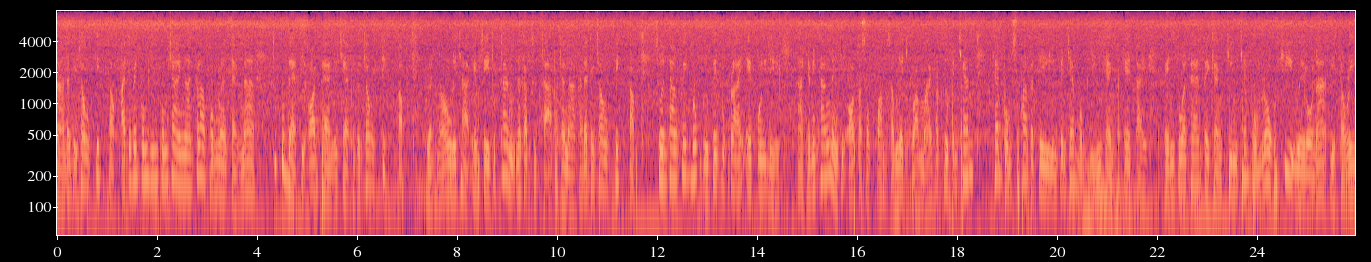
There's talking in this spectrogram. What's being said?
นาได้ที่ช่อง TikTok อาจจะเป็นผมหญิงผมชายงานกล้าผมงานแต่งหน้า ทุกรูปแบบที่ออนแพนหรือแชร์ไปถึงช่อง TikTok เพื่อนน้องหรือชาว FC ทุกท่านนะครับศึกษาพัฒนากันได้ถึงช่อง TikTok ส่วนทาง Facebook หรือ Facebook Live Everyday อาจจะเป็นครั้งหนึ่งที่ออสประสบความสำเร็จความหมายก็คือเป็นแชมป์แชมป์ผมสุภาพสตรีหรือเป็นแชมป์ผมหญิงแห่งประเทศไทยเป็นตัวแทนไปแข่งชิงแชมป์ผมโลกที่เวโรนาอิตาลี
